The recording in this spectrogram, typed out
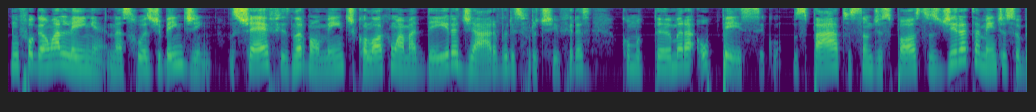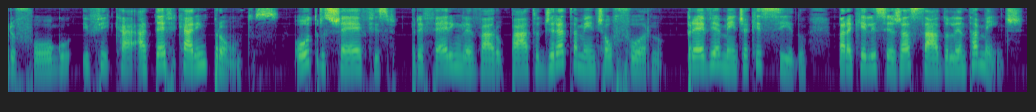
num fogão a lenha nas ruas de Bendim. Os chefes normalmente colocam a madeira de árvores frutíferas como tâmara ou pêssego. Os patos são dispostos diretamente sobre o fogo e fica, até ficarem prontos. Outros chefes preferem levar o pato diretamente ao forno, previamente aquecido, para que ele seja assado lentamente.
